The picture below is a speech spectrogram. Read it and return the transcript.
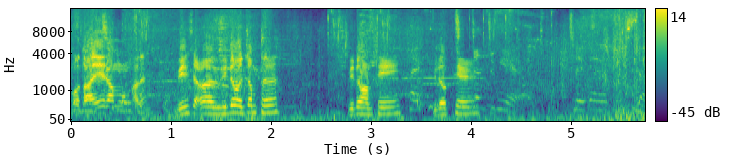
어, 나일 한번 가네? 윈스 아 위도우 점프 위도우 한필 위도우 필 충전 중이에요. 제가 여기 있어요.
